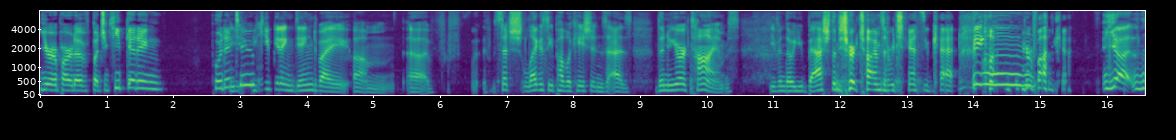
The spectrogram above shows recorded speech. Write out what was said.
you're a part of, but you keep getting put into. You, you keep getting dinged by um, uh, f- such legacy publications as the New York Times even though you bash the New York Times every chance you get Bing! on your podcast. Yeah.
